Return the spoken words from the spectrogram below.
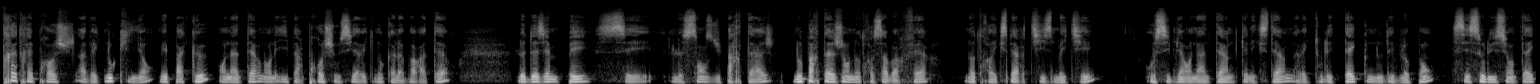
très très proches avec nos clients, mais pas que. En interne, on est hyper proches aussi avec nos collaborateurs. Le deuxième P, c'est le sens du partage. Nous partageons notre savoir-faire, notre expertise métier, aussi bien en interne qu'en externe, avec tous les techs que nous développons, ces solutions tech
